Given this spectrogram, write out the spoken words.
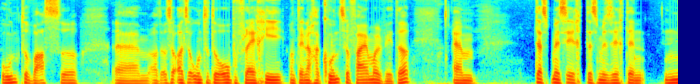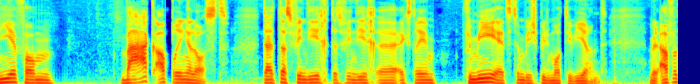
unter Wasser, ähm, also, also unter der Oberfläche und dann kommt es auf einmal wieder. Ähm, dass, man sich, dass man sich dann nie vom Weg abbringen lässt. Das, das finde ich, das finde ich äh, extrem, für mich jetzt zum Beispiel motivierend. Weil einfach,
